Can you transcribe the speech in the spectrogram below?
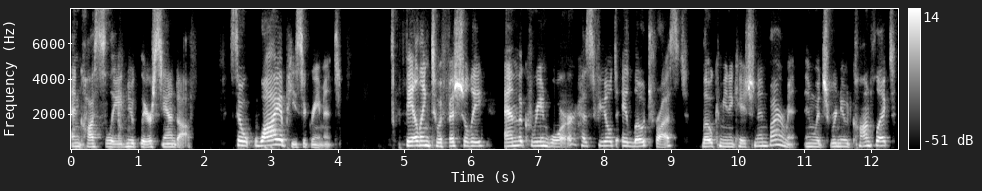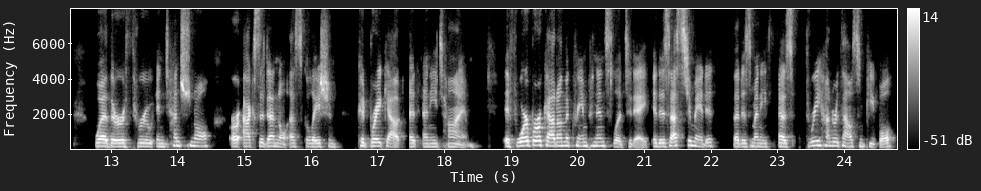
and costly nuclear standoff. So, why a peace agreement? Failing to officially end the Korean War has fueled a low trust, low communication environment in which renewed conflict, whether through intentional or accidental escalation, could break out at any time. If war broke out on the Korean Peninsula today, it is estimated that as many as 300,000 people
